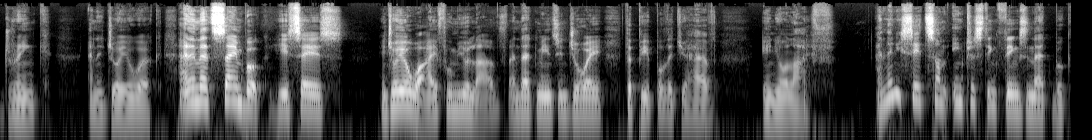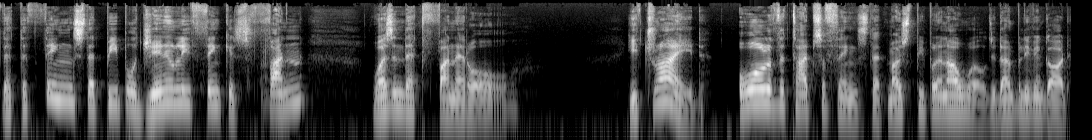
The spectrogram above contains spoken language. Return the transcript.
drink, and enjoy your work. And in that same book, he says, Enjoy your wife, whom you love, and that means enjoy the people that you have in your life. And then he said some interesting things in that book that the things that people generally think is fun wasn't that fun at all. He tried all of the types of things that most people in our world who don't believe in God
